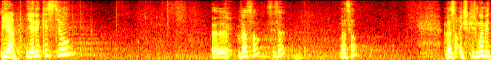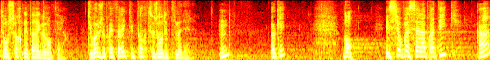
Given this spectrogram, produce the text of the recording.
Bien, il y a des questions? Euh, Vincent, c'est ça? Vincent? Vincent, excuse-moi, mais ton short n'est pas réglementaire. Tu vois, je préférais que tu portes ce genre de petit modèle. Hmm ok Bon, et si on passait à la pratique Hein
